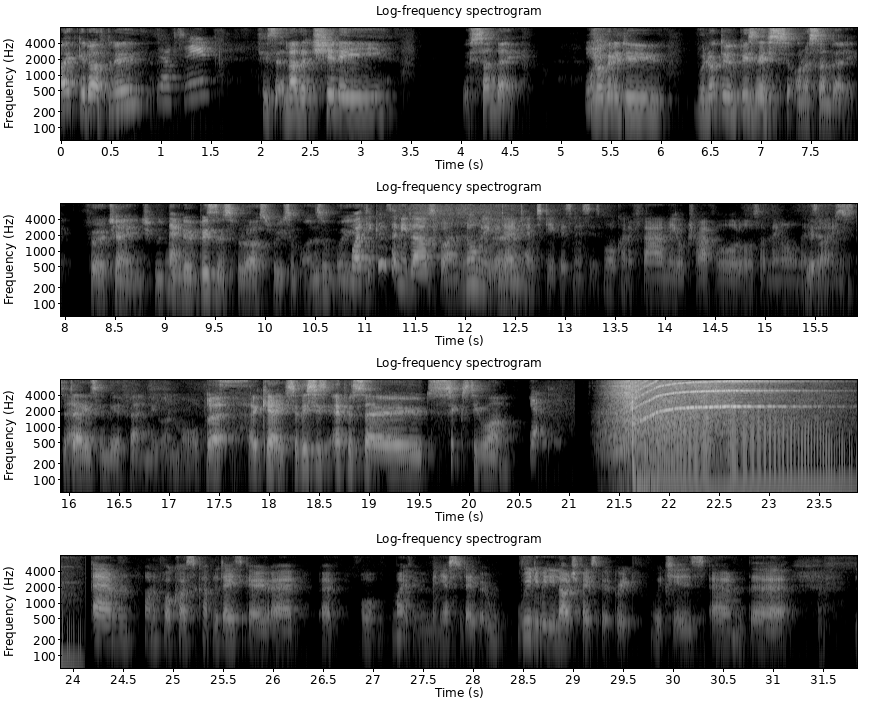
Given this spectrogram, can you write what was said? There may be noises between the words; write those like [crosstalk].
Hi, good afternoon. Good afternoon. It's another chilly Sunday. We're not going to do. We're not doing business on a Sunday for a change. We've been doing business for the last recent ones, haven't we? Well, I think it was only last one. Normally we Um, don't tend to do business. It's more kind of family or travel or something along those yeah. lines. So today's going to be a family one more. But Yes. okay, so this is episode sixty-one. Yep. Um, on a podcast a couple of days ago, uh, uh, or might have even been yesterday, but a really, really large Facebook group, which is um, the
